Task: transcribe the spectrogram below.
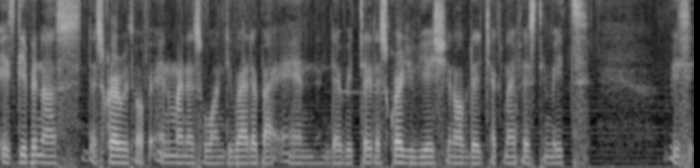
is giving us the square root of n minus 1 divided by n. Then we take the square deviation of the jackknife estimate. With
